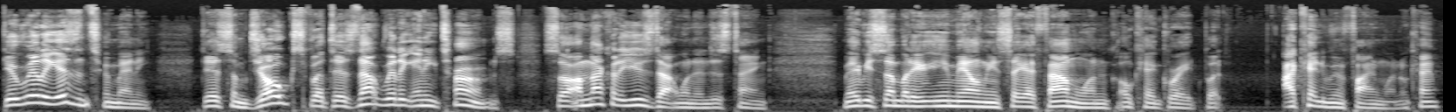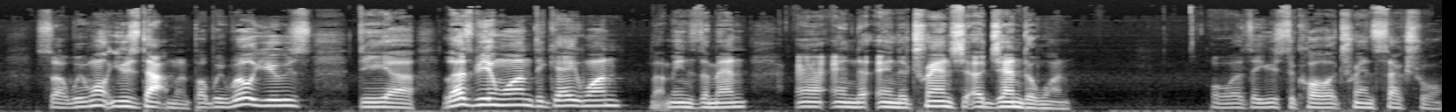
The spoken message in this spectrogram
There really isn't too many. There's some jokes, but there's not really any terms. So I'm not going to use that one in this thing. Maybe somebody email me and say I found one. Okay, great, but I can't even find one. Okay, so we won't use that one, but we will use the uh, lesbian one, the gay one. That means the men and, and the, and the transgender one, or as they used to call it, transsexual.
